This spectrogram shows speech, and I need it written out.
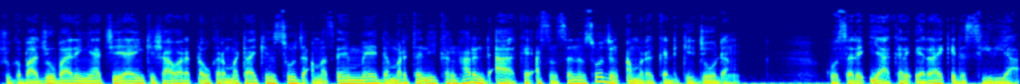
shugaba joe biden ya ce ya yanke shawarar ɗaukar matakin soja a matsayin mayar da martani kan harin da aka kai a sansanin sojin amurka da ke jordan. Kusa da iyakar iraki da siriya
